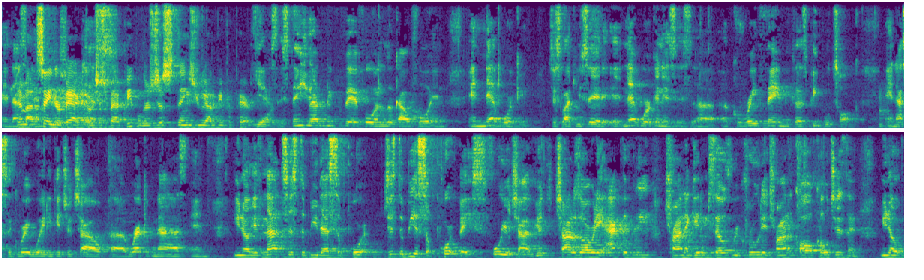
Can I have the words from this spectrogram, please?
And And I'm not saying they're bad coaches, yes. bad people. There's just things you got to be prepared for. Yes, it's things you have to be prepared for and look out for, and and networking. Just like you said, it, networking is, is a, a great thing because people talk, and that's a great way to get your child uh, recognized. And you know, if not just to be that support, just to be a support base for your child. Your child is already actively trying to get himself recruited, trying to call coaches, and you know,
